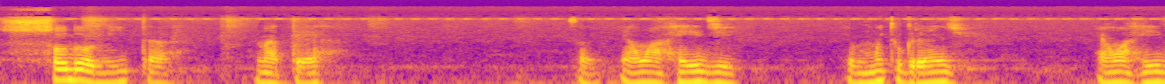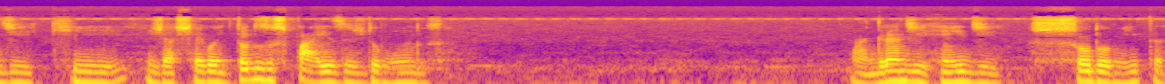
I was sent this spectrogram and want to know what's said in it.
sodomita na Terra É uma rede muito grande, é uma rede que já chegou em todos os países do mundo. Uma grande rede sodomita,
